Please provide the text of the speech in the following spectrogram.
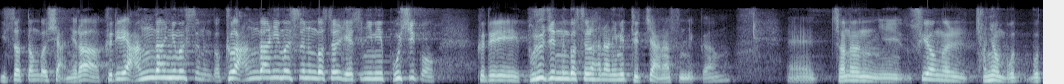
있었던 것이 아니라 그들이 안간힘을 쓰는 것, 그 안간힘을 쓰는 것을 예수님이 보시고 그들이 부르짖는 것을 하나님이 듣지 않았습니까? 에, 저는 이 수영을 전혀 못, 못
